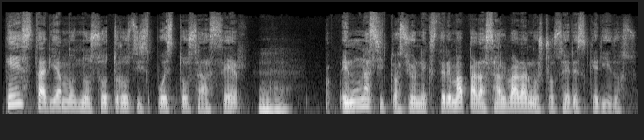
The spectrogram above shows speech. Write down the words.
¿qué estaríamos nosotros dispuestos a hacer? En una situación extrema para salvar a nuestros seres queridos.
